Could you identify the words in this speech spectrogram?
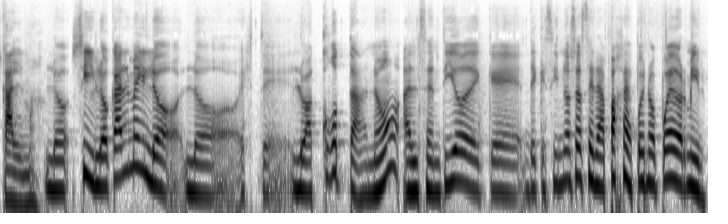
Calma. lo sí, lo calma y lo, lo, este, lo acota, ¿no? Al sentido de que, de que si no se hace la paja después no puede dormir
